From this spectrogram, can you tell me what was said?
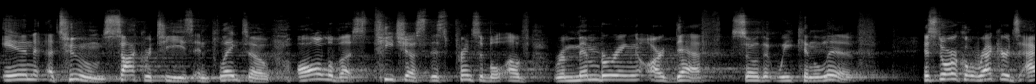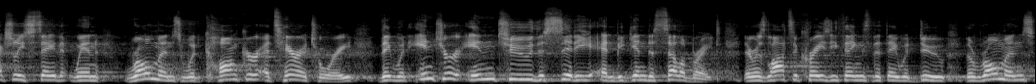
in a tomb. Socrates and Plato, all of us teach us this principle of remembering our death so that we can live. Historical records actually say that when Romans would conquer a territory, they would enter into the city and begin to celebrate. There was lots of crazy things that they would do. The Romans,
